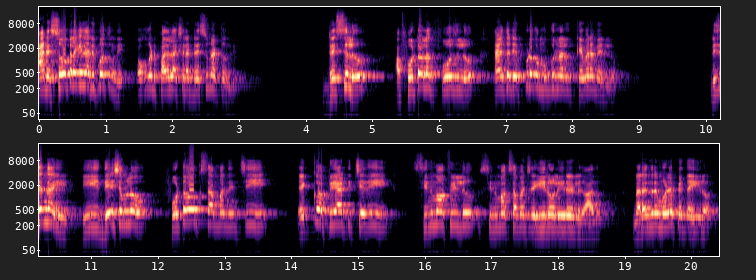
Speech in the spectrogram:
ఆయన సోకులకే సరిపోతుంది. ఒక్కొక్కటి పది లక్షల డ్రెస్ ఉన్నట్టుంది. డ్రెస్సులు ఆ ఫోటోలకు పోజులు ఆయనతో ఎప్పుడు ఒక ముగ్గురు నలుగురు కెమెరామెన్లు. నిజంగా ఈ ఈ దేశంలో ఫోటోకు సంబంధించి ఎక్కువ ప్రియారిటీ ఇచ్చేది సినిమా ఫీల్డ్ సినిమాకు సంబంధించిన హీరోలు హీరోయిన్లు కాదు. నరేంద్ర మోడీ పెద్ద హీరో.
